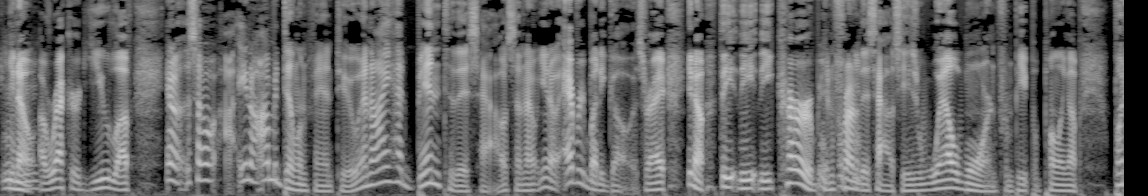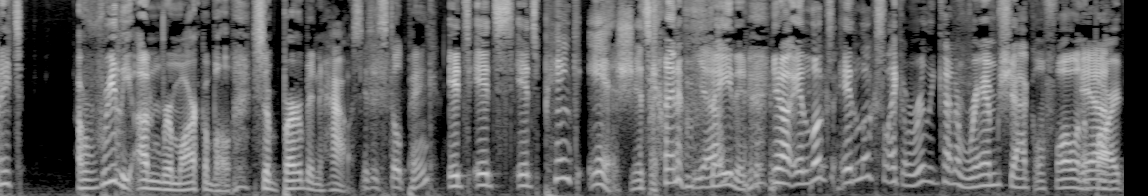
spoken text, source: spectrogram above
You know, a record you love. You know, so you know, I'm a Dylan fan too, and I had been to this house, and I, you know, everybody goes right. You know, the the the curb in front of this house is well worn from people pulling up, but it's a really unremarkable suburban house. Is it still pink? It's it's it's pink-ish. It's kind of Yeah. faded. You know, it looks it looks like a really kind of ramshackle, fallen Yeah. apart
